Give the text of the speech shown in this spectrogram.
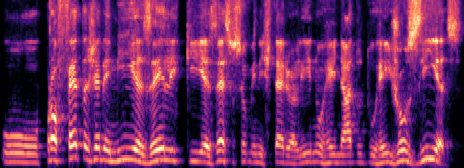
O profeta Jeremias, ele que exerce o seu ministério ali no reinado do rei Josias.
